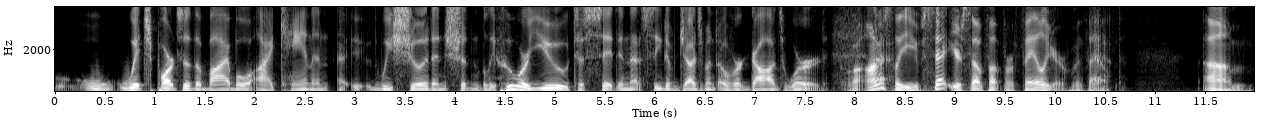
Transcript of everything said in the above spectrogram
which parts of the Bible I can and uh, we should and shouldn't believe? Who are you to sit in that seat of judgment over God's word? well, honestly, you've set yourself up for failure with that. Um,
